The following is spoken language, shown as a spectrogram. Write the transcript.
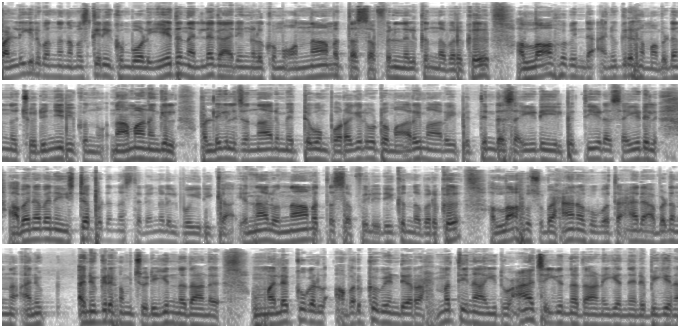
പള്ളിയിൽ വന്ന് നമസ്കരിക്കുമ്പോൾ ഏത് നല്ല കാര്യങ്ങൾക്കും ഒന്നാമത്തെ സഫിൽ നിൽക്കുന്നവർക്ക് അള്ളാഹുവിന്റെ അനുഗ്രഹം അവിടെ നിന്ന് ചൊരിഞ്ഞിരിക്കുന്നു. നാമാണെങ്കിൽ പള്ളിയിൽ ചെന്നാലും ഏറ്റവും പുറകിലോട്ട് മാറി മാറി പിത്തിന്റെ സൈഡിൽ ഭിത്തിയുടെ സൈഡിൽ അവനവന് ഇഷ്ടപ്പെടുന്ന സ്ഥലങ്ങളിൽ പോയിരിക്കുക. എന്നാൽ ഒന്നാമത്തെ സഫിൽ ഇരിക്കുന്നവർക്ക് അള്ളാഹു സുബഹാനഹുബ താര അവിടെ നിന്ന് അനു അനുഗ്രഹം ചൊരിയുന്നതാണ്. മലക്കുകൾ അവർക്ക് വേണ്ടി റഹ്മത്തിനായി ദുആ ചെയ്യുന്നതാണ് എന്ന് നബിഗിന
